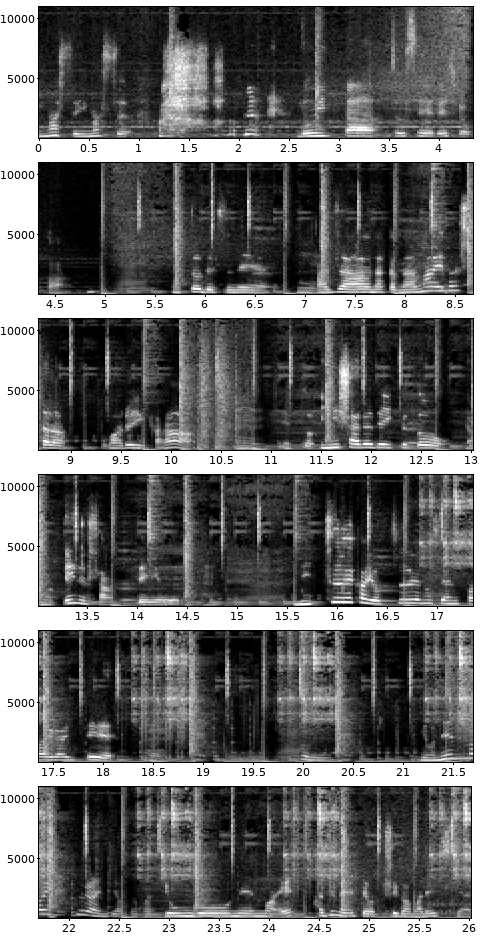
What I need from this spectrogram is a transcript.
います、います。どういった女性でしょうか、えっとですね、うん。あ、じゃあ、なんか名前出したら悪いから、うん。えっと、イニシャルでいくと、あの N さんっていう、3つ上か4つ上の先輩がいて、多分4年前ぐらいに出会ったのかな、4、5年前、初めて私がマレーシア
